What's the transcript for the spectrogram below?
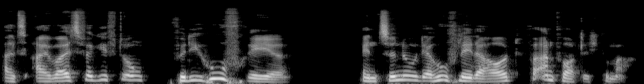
als Eiweißvergiftung für die Hufrehe, Entzündung der Huflederhaut, verantwortlich gemacht.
